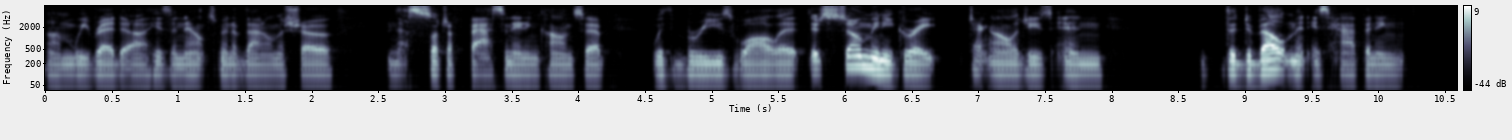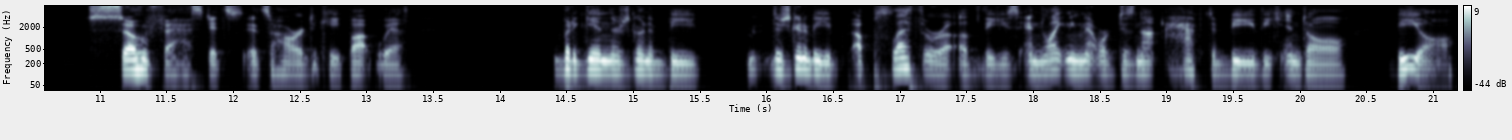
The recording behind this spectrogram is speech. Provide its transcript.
um, we read uh, his announcement of that on the show, and that's such a fascinating concept with Breez Wallet. There's so many great technologies, and the development is happening so fast. It's it's hard to keep up with. But again, there's going to be there's going to be a plethora of these, and Lightning Network does not have to be the end all be all.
